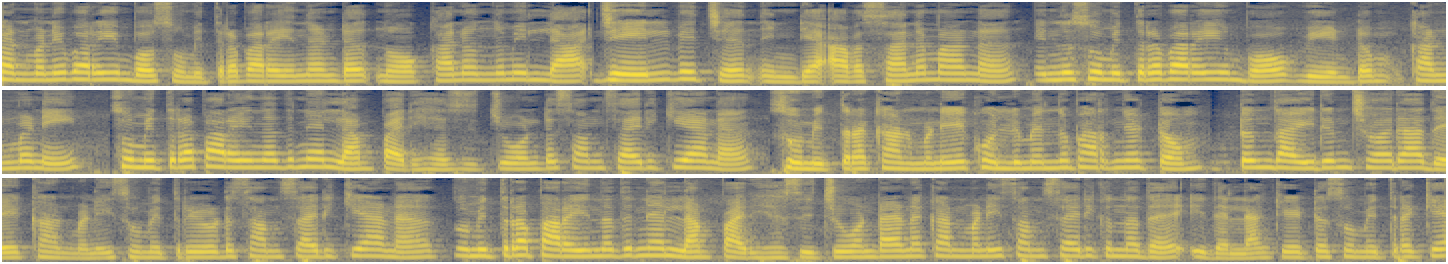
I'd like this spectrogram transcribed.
കൺമണി പറയുമ്പോ സുമിത്ര പറയുന്നുണ്ട് നോക്കാനൊന്നുമില്ല. ജയിലിൽ വെച്ച് നിന്റെ അവസാനമാണ്. എന്ന് സുമിത്ര പറയുമ്പോ വീണ്ടും കൺമണി സുമിത്ര പറയുന്നതിനെല്ലാം പരിഹസിച്ചുകൊണ്ട് സംസാരിക്കുകയാണ്. സുമിത്ര കൺമണിയെ കൊല്ലുമെന്ന് പറഞ്ഞിട്ടും ഒട്ടും ധൈര്യം ചോരാതെ കൺമണി സുമിത്രയോട് സംസാരിക്കുകയാണ്. സുമിത്ര പറയുന്നതിനെല്ലാം പരിഹസിച്ചുകൊണ്ടാണ് കൺമണി സംസാരിക്കുന്നത്. ഇതെല്ലാം കേട്ട് സുമിത്രയ്ക്ക്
